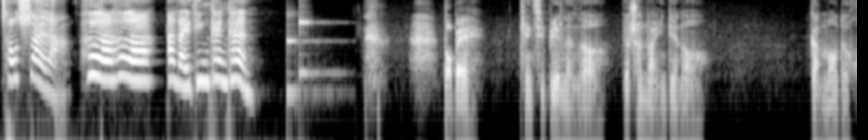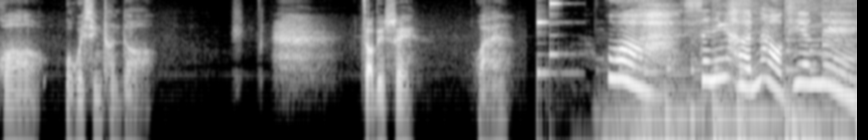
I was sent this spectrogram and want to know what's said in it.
超帅啦！呵啊呵啊，啊来听看看。宝贝，天气变冷了，要穿暖一点哦。感冒的话，我会心疼的。早点睡，晚安。哇，声音很好听呢，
